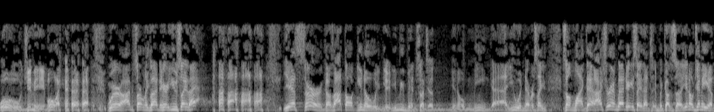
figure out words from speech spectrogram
Whoa, Jimmy, boy. Where I'm certainly glad to hear you say that. yes, sir, because I thought, you know, you've been such a, you know, mean guy. You would never say something like that. I sure am glad to hear you say that because, uh, you know, Jimmy, uh,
